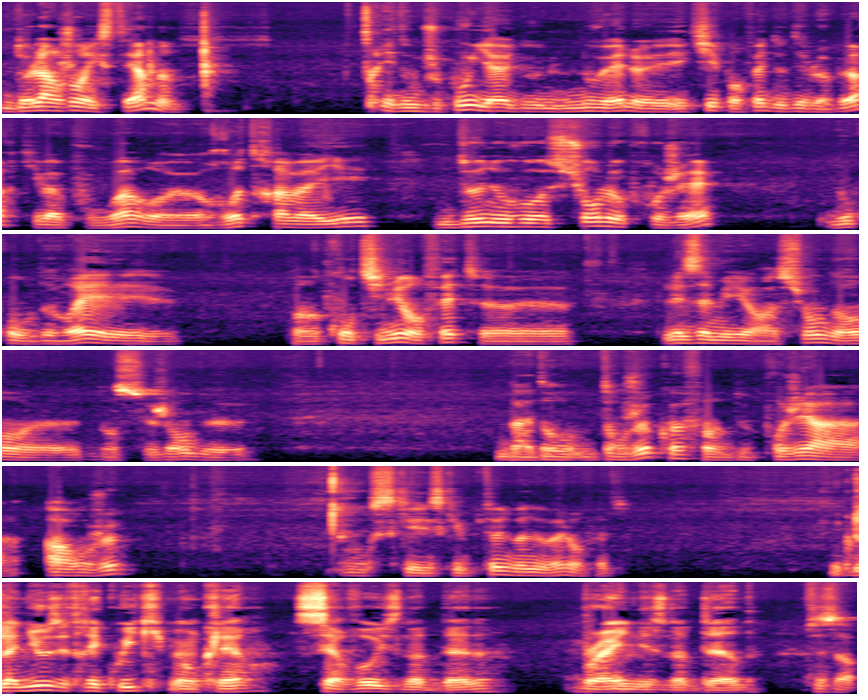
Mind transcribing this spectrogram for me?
de l'argent externe. Et donc du coup, il y a une nouvelle équipe en fait de développeurs qui va pouvoir retravailler de nouveau sur le projet. Donc on devrait continuer en fait les améliorations dans, dans ce genre de bah, d'enjeux enfin de projet à, à enjeu. Donc ce qui, est, ce qui est plutôt une bonne nouvelle en fait. Donc la news est très quick, mais en clair, cerveau is not dead, brain is not dead, C'est ça.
